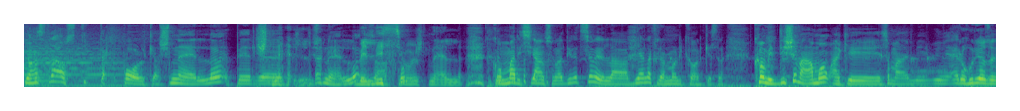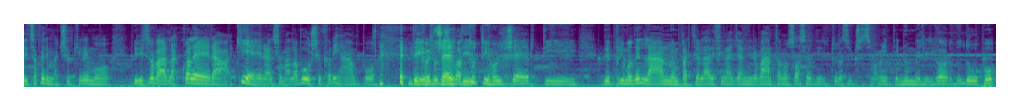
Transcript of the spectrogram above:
Johann Strauss Tic Tac Polka Schnell per eh, Schnell. Schnell, Bellissimo esatto, Schnell. con Maris Jansson alla direzione della Vienna Philharmonic Orchestra. Come dicevamo, anche insomma, ero curioso di sapere, ma cercheremo di ritrovarla. Qual era, chi era insomma, la voce fuori campo Dei che introduceva concerti. tutti i concerti del primo dell'anno, in particolare fino agli anni 90. Non so se addirittura successivamente, non me li ricordo dopo,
